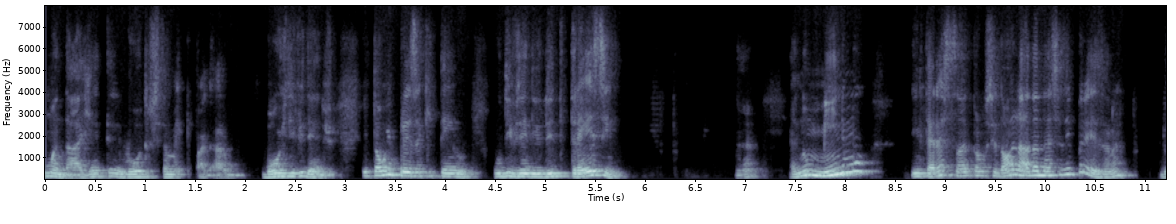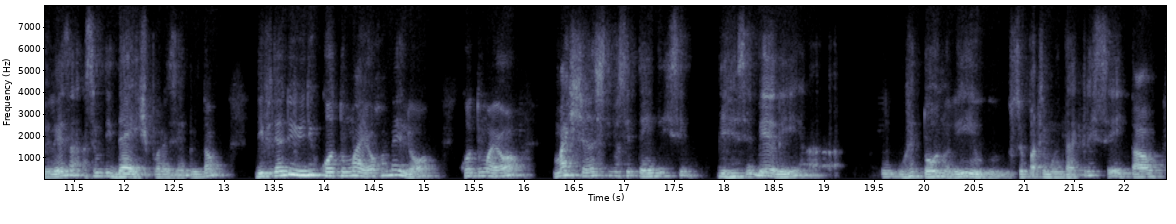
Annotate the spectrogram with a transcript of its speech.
uma da gente tem outras também que pagaram bons dividendos. Então, uma empresa que tem o dividendo de 13, né, é no mínimo interessante para você dar uma olhada nessas empresas, né? Beleza? Acima de 10, por exemplo. Então, dividendo yield, quanto maior, melhor. Quanto maior, mais chance de você tem de, se, de receber ali a, o, o, retorno ali, o, o, seu patrimônio vai crescer e tal.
